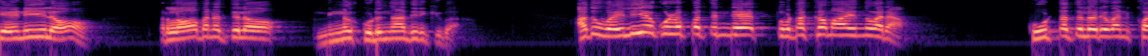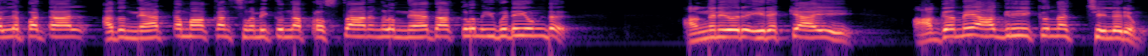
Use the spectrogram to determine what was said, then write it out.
കെണിയിലോ പ്രലോഭനത്തിലോ നിങ്ങൾ കുടുങ്ങാതിരിക്കുക. അത് വലിയ കുഴപ്പത്തിന്റെ തുടക്കമായെന്ന് വരാം. കൂട്ടത്തിൽ ഒരുവൻ കൊല്ലപ്പെട്ടാൽ അത് നേട്ടമാക്കാൻ ശ്രമിക്കുന്ന പ്രസ്ഥാനങ്ങളും നേതാക്കളും ഇവിടെയുണ്ട്. അങ്ങനെ ഒരു ഇരക്കായി അകമേ ആഗ്രഹിക്കുന്ന ചിലരും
